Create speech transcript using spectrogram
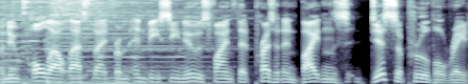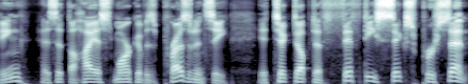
A new poll out last night from NBC News finds that President Biden's disapproval rating has hit the highest mark of his presidency. It ticked up to 56%,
